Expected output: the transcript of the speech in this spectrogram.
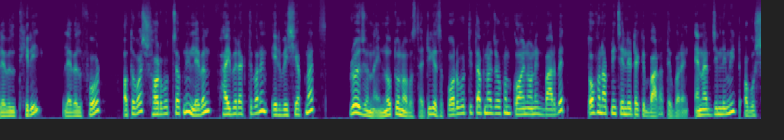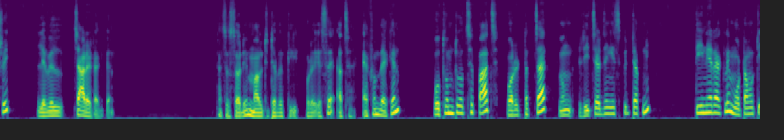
level three level four অথবা সর্বোচ্চ আপনি লেভেল ফাইভে রাখতে পারেন। এর বেশি আপনার প্রয়োজন নাই, নতুন অবস্থায়। ঠিক আছে, পরবর্তীতে আপনার যখন কয়েন অনেক বাড়বে তখন আপনি চাইলে এটাকে বাড়াতে পারেন। এনার্জি লিমিট অবশ্যই লেভেল চারে রাখবেন। আচ্ছা সরি মাল্টি ট্যাবে ক্লিক করে গেছে। আচ্ছা এখন দেখেন, প্রথমটা হচ্ছে পাঁচ, পরেরটা চার এবং রিচার্জিং স্পিডটা আপনি তিনে রাখলে মোটামুটি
